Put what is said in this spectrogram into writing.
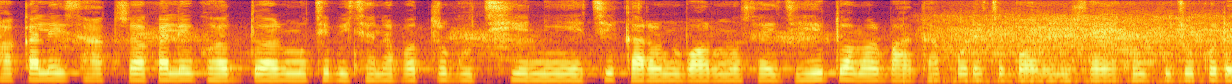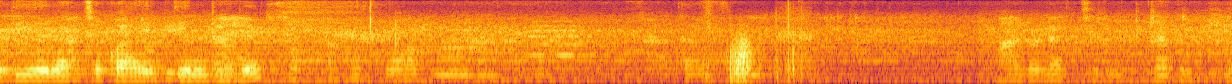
সকালেই সাত সকালে ঘর দুয়ার মুছে বিছানাপত্র গুছিয়ে নিয়েছি। কারণ বর্মশাই যেহেতু আমার বাধা পড়েছে, বর্মশাই এখন পুজো করে দিয়ে যাচ্ছে কয়েকদিন ধরে। ভালো লাগছে রোদটা দেখে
